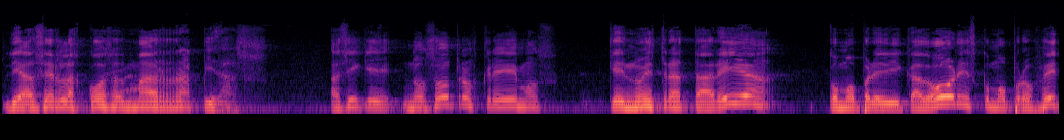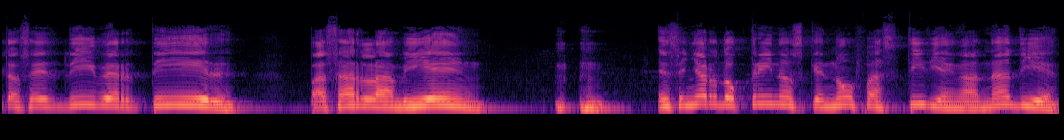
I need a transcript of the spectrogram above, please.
de hacer las cosas más rápidas. Así que nosotros creemos que nuestra tarea como predicadores, como profetas, es divertir, pasarla bien. enseñar doctrinas que no fastidien a nadie.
